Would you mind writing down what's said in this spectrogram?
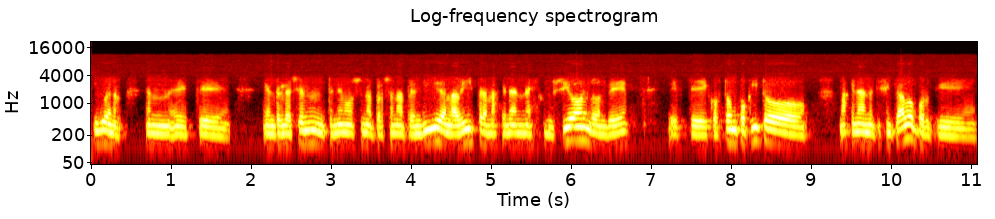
Y bueno, en, este, en relación tenemos una persona aprendida en la víspera, más que nada en una exclusión, donde este, costó un poquito, más que nada notificarlo, porque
